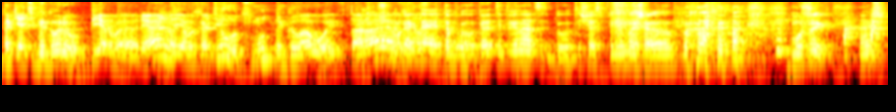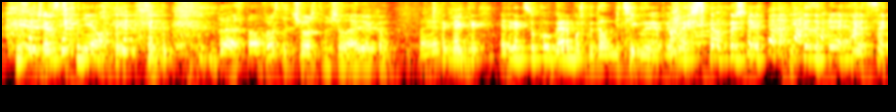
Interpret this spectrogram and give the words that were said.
так я тебе говорю. Первое, реально я выходил вот с мутной головой. Вторая, Слушай, ну когда это было? Когда тебе 12 было? Ты сейчас понимаешь, а, мужик, знаешь. Да, стал просто черствым человеком. Это как, это как сухую горбушку долбить иглами, понимаешь? Там уже без разницы.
